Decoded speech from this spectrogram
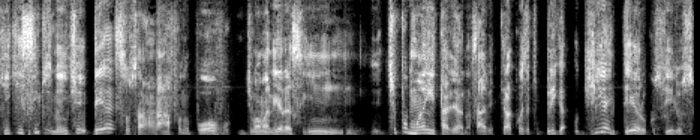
que, que simplesmente desça o sarrafo no povo de uma maneira assim, tipo mãe italiana, sabe? Aquela coisa que briga o dia inteiro com os filhos,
